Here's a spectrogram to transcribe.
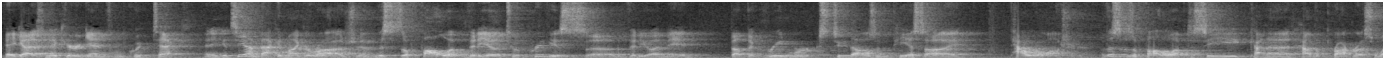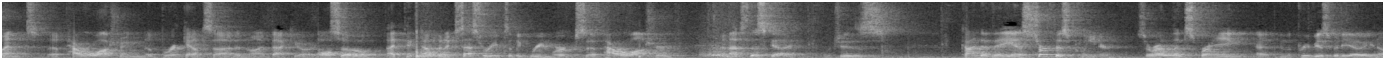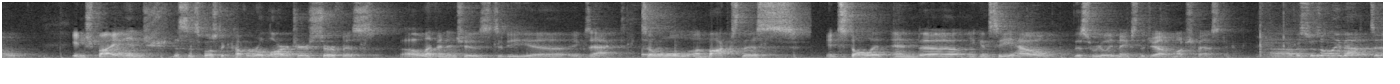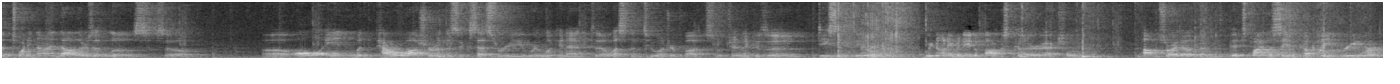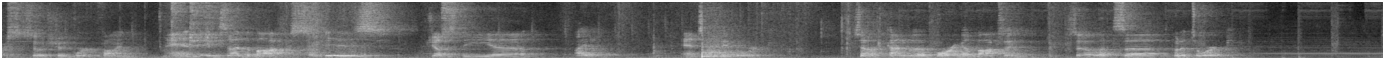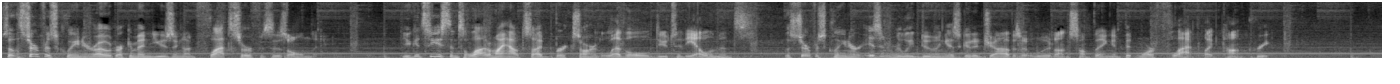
Hey guys, Nick here again from Quick Tech, and you can see I'm back in my garage, and this is a follow-up video to a previous uh, video I made about the Greenworks 2000 PSI power washer. This is a follow-up to see kind of how the progress went, uh, power washing a brick outside in my backyard. Also, I picked up an accessory to the Greenworks uh, power washer, and that's this guy, which is kind of a, a surface cleaner. So rather than spraying, uh, in the previous video, you know, inch by inch. This is supposed to cover a larger surface, uh, 11 inches to be uh, exact. So we'll unbox this, install it, and uh, you can see how this really makes the job much faster. Uh, this was only about uh, $29 at Lowe's, so uh, all in with the power washer and this accessory, we're looking at less than 200 bucks, which I think is a decent deal. We don't even need a box cutter, actually. Pops right open. It's by the same company, Greenworks, so it should work fine. And inside the box is just the uh, item and some paperwork. So, kind of a boring unboxing, so let's uh, put it to work. So the surface cleaner I would recommend using on flat surfaces only. You can see since a lot of my outside bricks aren't level due to the elements, the surface cleaner isn't really doing as good a job as it would on something a bit more flat like concrete.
